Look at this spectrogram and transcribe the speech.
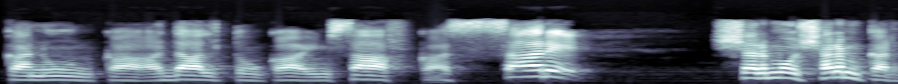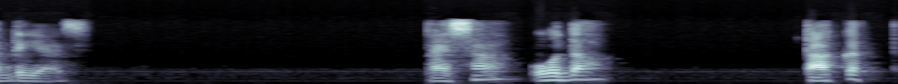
قانون کا، عدالتوں کا، انصاف کا، سارے شرم و شرم کر دیا پیسہ، عہدہ طاقت۔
